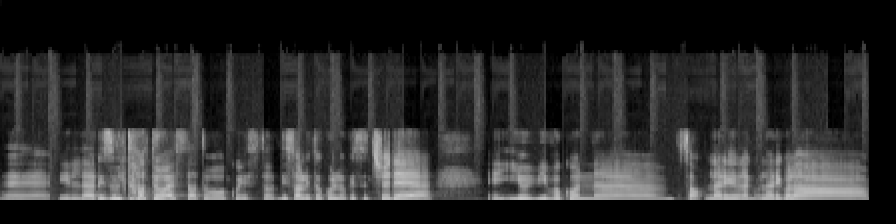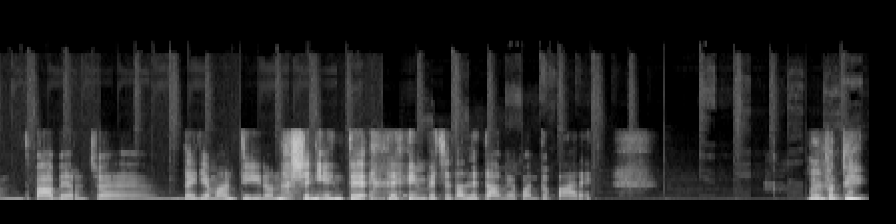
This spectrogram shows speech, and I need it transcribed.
Eh, il risultato è stato questo. Di solito quello che succede è io vivo con eh, so, la, re- la, regola Faber, cioè dai diamanti non nasce niente, invece dall'etame a quanto pare. Ma infatti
